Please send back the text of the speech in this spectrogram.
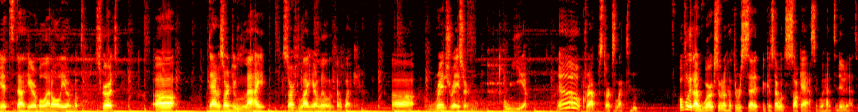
it's that hearable at all even, but screw it. Uh, Damn, it's starting to lag. It started to lag here a little, it felt like. Uh, Ridge Racer. Oh yeah. No, crap, start select. Hopefully that works so we don't have to reset it, because that would suck ass if we had to do that.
